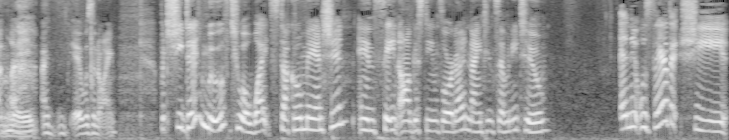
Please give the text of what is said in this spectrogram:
and like, Right. I, it was annoying. But she did move to a white stucco mansion in St. Augustine, Florida in 1972. And it was there that she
